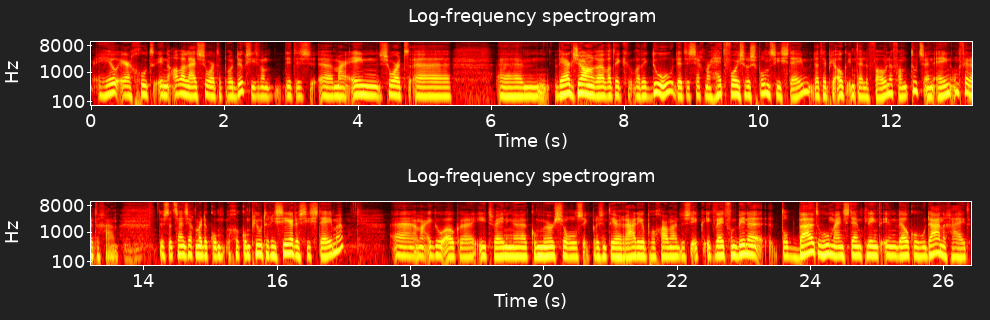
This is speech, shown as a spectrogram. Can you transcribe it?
heel erg goed in allerlei soorten producties. Want dit is uh, maar één soort... Uh, um, werkgenre wat ik, wat ik doe, dat is zeg maar het voice-response systeem. Dat heb je ook in telefoons van toets en één om verder te gaan. Mm -hmm. Dus dat zijn zeg maar de gecomputeriseerde systemen. Uh, maar ik doe ook uh, e-trainingen, commercials, ik presenteer een radioprogramma. Dus ik, ik weet van binnen tot buiten hoe mijn stem klinkt in welke hoedanigheid.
